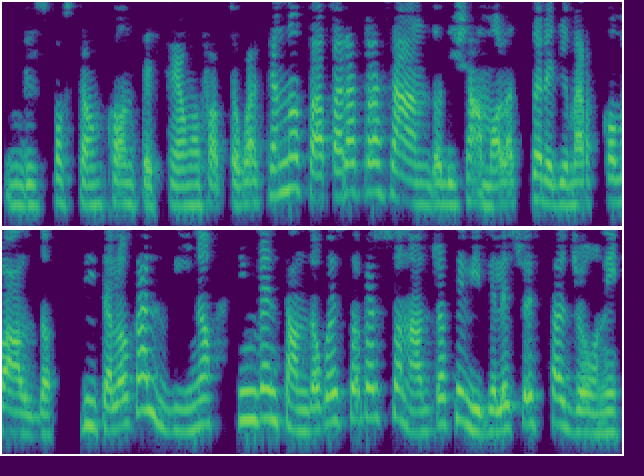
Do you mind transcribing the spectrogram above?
in risposta a un contest che abbiamo fatto qualche anno fa, parafrasando diciamo la storia di Marco Valdo di Italo Calvino, inventando questo personaggio che vive le sue stagioni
